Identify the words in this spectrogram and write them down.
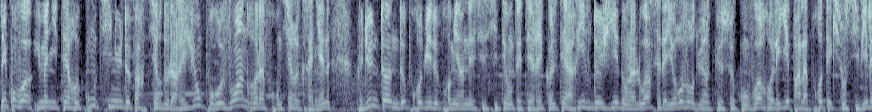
Les convois humanitaires continuent de partir de la région pour rejoindre la frontière ukrainienne. Plus d'une tonne de produits de première nécessité ont été récoltés à Rive de Gier dans la Loire. C'est d'ailleurs aujourd'hui hein, que ce convoi relayé par la protection civile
